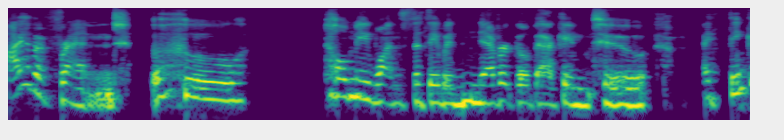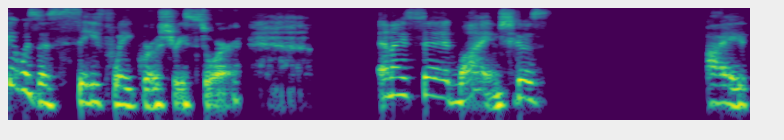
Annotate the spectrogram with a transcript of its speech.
I have a friend who told me once that they would never go back into I think it was a Safeway grocery store. And I said, why? And she goes, I,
